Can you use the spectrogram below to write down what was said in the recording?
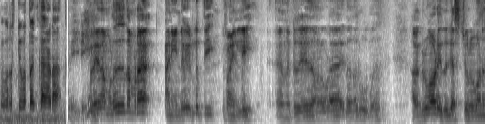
ഫോറസ്റ്റ് മൊത്തം കാടാ. അതെ നമ്മൾ നമ്മുടെ അനിയന്റെ വീട്ടിലെത്തി ഫൈനലി എന്നിട്ട് നമ്മളിവിടെ ഇതാണ് റൂം അവന്റെ റൂമാണ് ഇത് ഗസ്റ്റ് റൂമാണ്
